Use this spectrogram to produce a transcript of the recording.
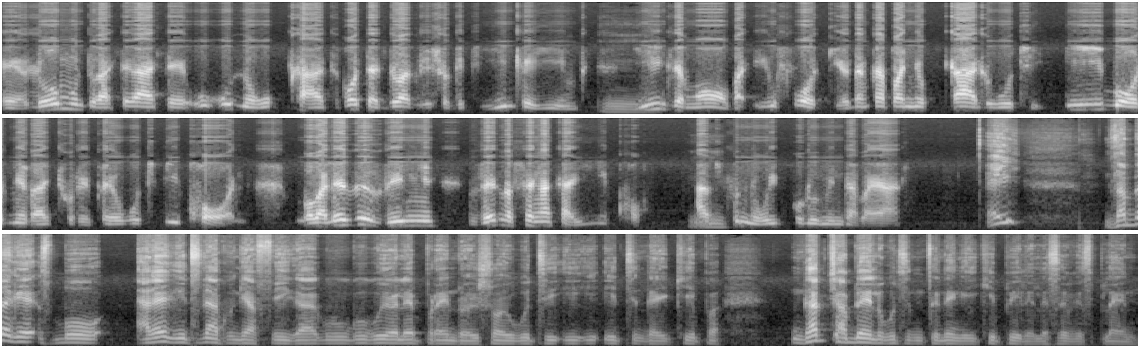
eh lo muntu kahle kahle unokuqhatha kodwa njengoba ngisho ukuthi yinhle yimbi. Yinhle ngoba i-Ford yona inkampani yokuqala ukuthi ibone i-right to repair ukuthi ikhona. Ngoba lezi ezinye zenza sengathi ayikho. Azifuni ukuyikhuluma indaba yayo hey mhlawumbe ke sibo ake ngithi nakho ngiyafika kuyo le brand oyishoyo ukuthi ithi ngayikhipha ngakujabulela ukuthi ngicine ngiyikhiphile le service plan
